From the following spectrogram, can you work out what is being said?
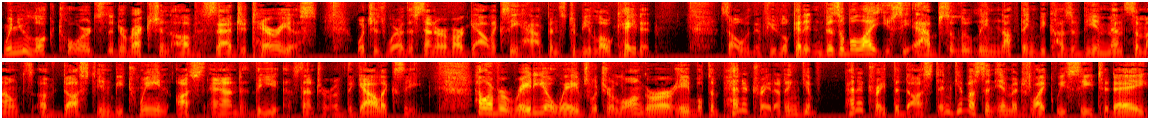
when you look towards the direction of Sagittarius, which is where the center of our galaxy happens to be located. So if you look at it in visible light, you see absolutely nothing because of the immense amounts of dust in between us and the center of the galaxy. However, radio waves, which are longer, are able to penetrate it and give penetrate the dust and give us an image like we see today.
